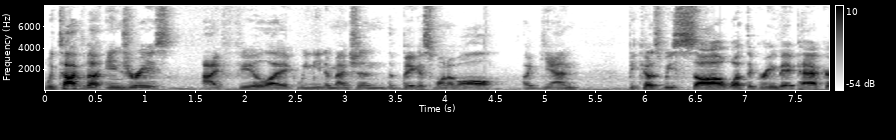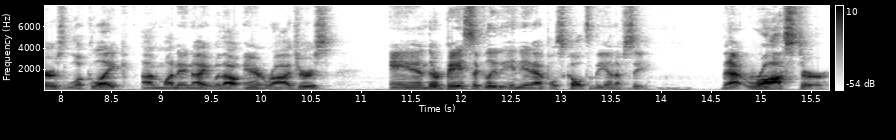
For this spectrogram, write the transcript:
we talked about injuries. I feel like we need to mention the biggest one of all again because we saw what the Green Bay Packers look like on Monday night without Aaron Rodgers, and they're basically the Indianapolis Colts of the NFC. That roster,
